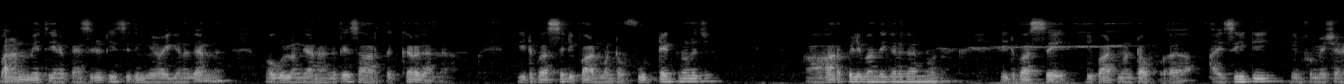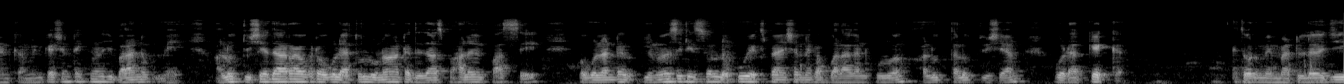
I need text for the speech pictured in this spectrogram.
බලන්න මේ තියෙන facilities ඉතින් මේවා ඉගෙන ගන්න ඔයගොල්ලන්ගේ අනාගතය සාර්ථක කරගන්න. ඊට පස්සේ Department of Food Technology ආහාර පිළිබඳ ඉගෙන ගන්න ඕන. ඊට පස්සේ Department of uh, ICT Information and Communication Technology බලන්න මේ අලුත් විෂය ධාරාවකට ඔයගොල්ලෝ ඇතුල් වුණාට 2015 න් පස්සේ ඔයගොල්ලන්ට යුනිවර්සිටිස් වල ලොකු එක්ස්පැන්ෂන් එකක් බලා ගන්න පුළුවන් අලුත් අලුත් විෂයන් ගොඩක් එක්ක. එතකොට මේ මෙටලර්ජි,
